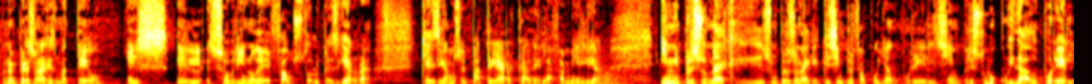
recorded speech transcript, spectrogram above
Bueno, mi personaje es Mateo, es el sobrino de Fausto López Guerra, que es, digamos, el patriarca de la familia. Y mi personaje es un personaje que siempre fue apoyado por él, siempre estuvo cuidado por él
